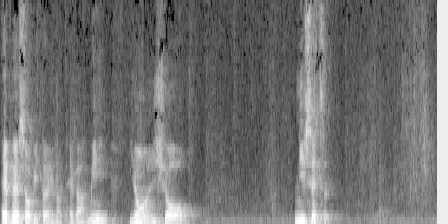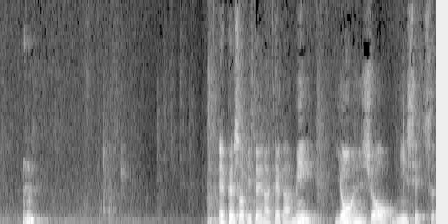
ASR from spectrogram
エペソビトへの手紙、4章2節 エペソビトへの手紙、4章2節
